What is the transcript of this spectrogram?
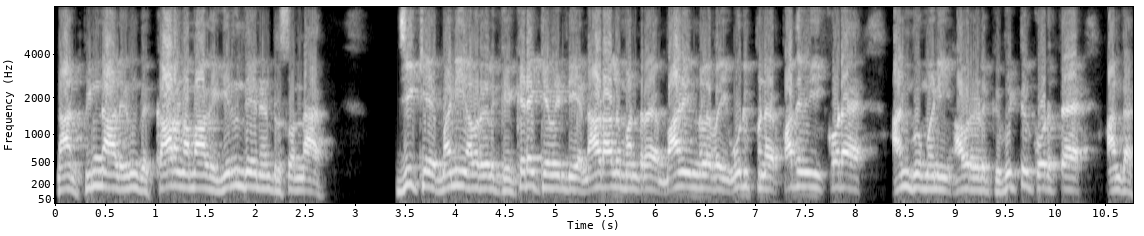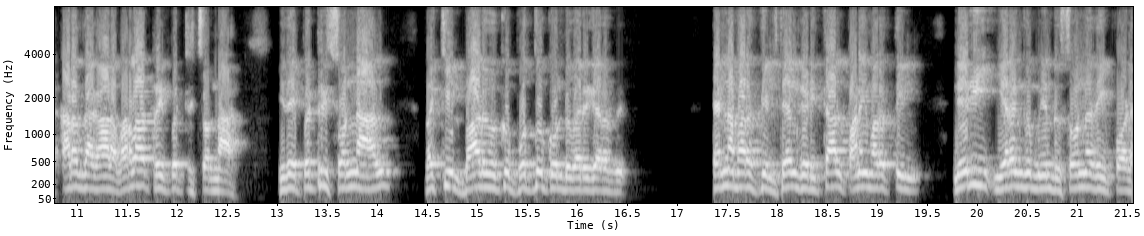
நான் பின்னால் இருந்து காரணமாக இருந்தேன் என்று சொன்னார். ஜி. கே. மணி அவர்களுக்கு கிடைக்க வேண்டிய நாடாளுமன்ற மாநிலங்களவை உறுப்பினர் பதவியை கூட அன்புமணி அவர்களுக்கு விட்டு கொடுத்த அந்த கடந்த கால வரலாற்றை பற்றி சொன்னார். இதை பற்றி சொன்னால் வக்கீல் பாலுவுக்கு பொத்து கொண்டு வருகிறது. தென்னை மரத்தில் தேல் கடித்தால் பனை மரத்தில் நெறி இறங்கும் என்று சொன்னதைப் போல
